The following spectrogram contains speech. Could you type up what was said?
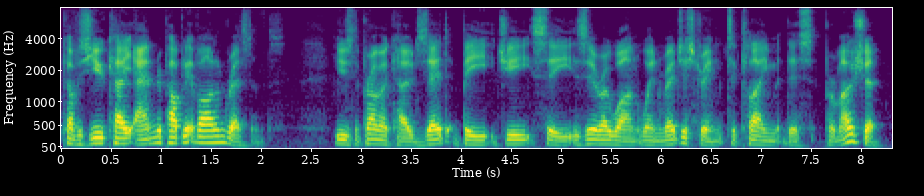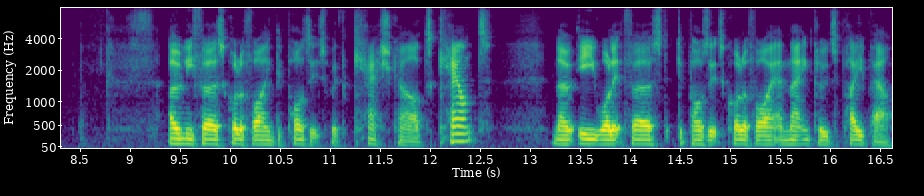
covers UK and Republic of Ireland residents. Use the promo code ZBGC01 when registering to claim this promotion. Only first qualifying deposits with cash cards count. No e wallet first deposits qualify, and that includes PayPal.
